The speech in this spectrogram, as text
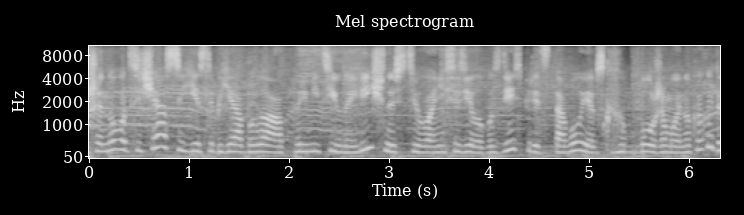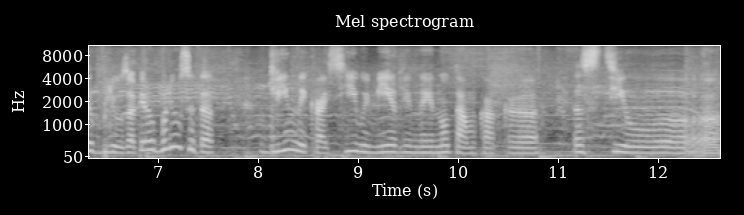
Слушай, ну вот сейчас, если бы я была примитивной личностью, а не сидела бы здесь перед тобой, я бы сказала, боже мой, ну какой это блюз? Во-первых, блюз это длинный, красивый, медленный, ну там как э, стил, э,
